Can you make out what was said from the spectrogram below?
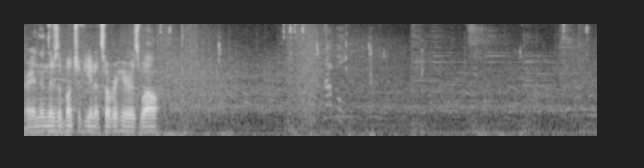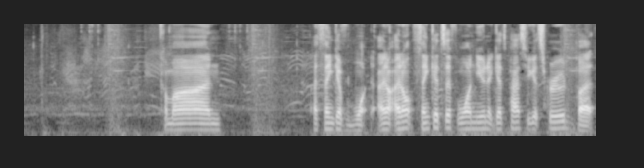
Alright, and then there's a bunch of units over here as well. Come on. I think if one, I don't, I don't think it's if one unit gets past you get screwed, but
